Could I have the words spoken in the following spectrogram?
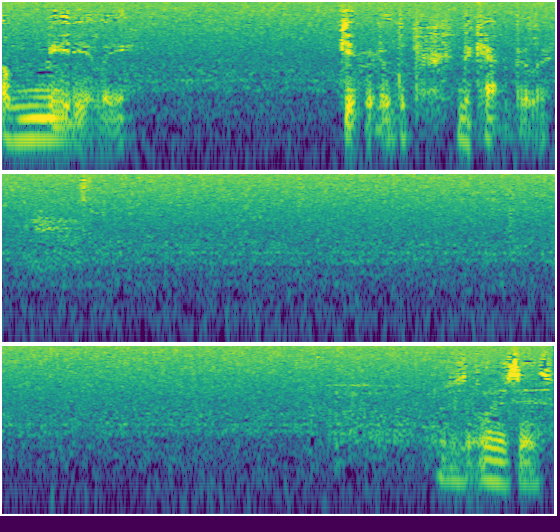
immediately get rid of the, the caterpillar. What is, this?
